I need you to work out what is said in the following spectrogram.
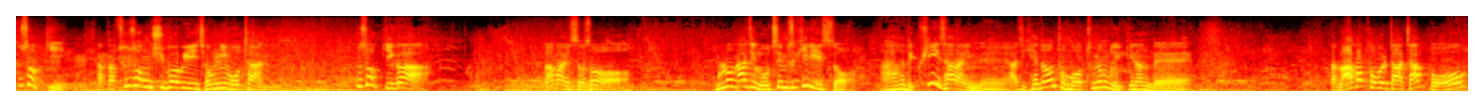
투석기 아까 투성 슈법이 정리 못한 투석기가 남아있어서 물론 아직 로챔 스킬이 있어. 아 근데 퀸이 살아있네. 아직 헤드헌터 뭐 투명도 있긴 한데. 자, 라바법을 다 잡고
